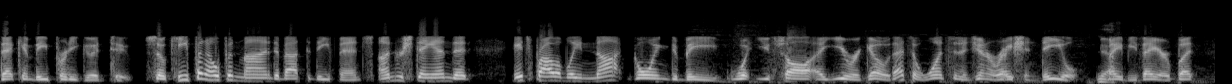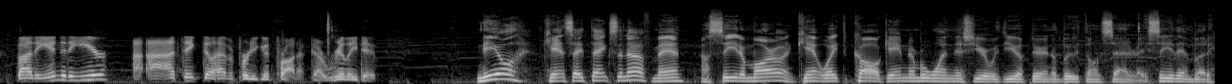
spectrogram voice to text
that can be pretty good too. So keep an open mind about the defense. Understand that it's probably not going to be what you saw a year ago. That's a once in a generation deal, Yeah. maybe there. But by the end of the year, I, I think they'll have a pretty good product. I really do. Neil, can't say thanks enough, man. I'll see you tomorrow and can't wait to call game number one this year with you up there in the booth on Saturday. See you then, buddy.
